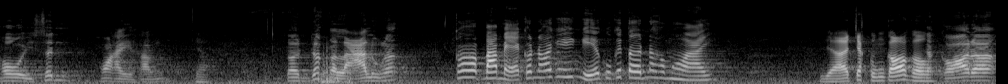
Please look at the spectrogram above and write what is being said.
hồi sinh hoài hận. Dạ. Tên rất là lạ luôn đó có ba mẹ có nói cái ý nghĩa của cái tên đó không hoài? Dạ chắc cũng có cô. Chắc có đó.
